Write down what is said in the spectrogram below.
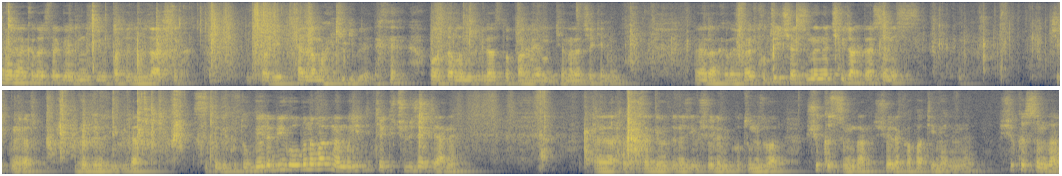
Evet arkadaşlar gördüğünüz gibi paketimizi açtık. Tabii her zamanki gibi ortalığımızı biraz toparlayalım, kenara çekelim. Evet arkadaşlar kutu içerisinde ne çıkacak derseniz çıkmıyor. Gördüğünüz gibi biraz sıkı bir kutu. Böyle büyük olduğuna bakmayın bu gittikçe küçülecek yani. Evet arkadaşlar gördüğünüz gibi şöyle bir kutumuz var. Şu kısımdan şöyle kapatayım elimle. Şu kısımda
